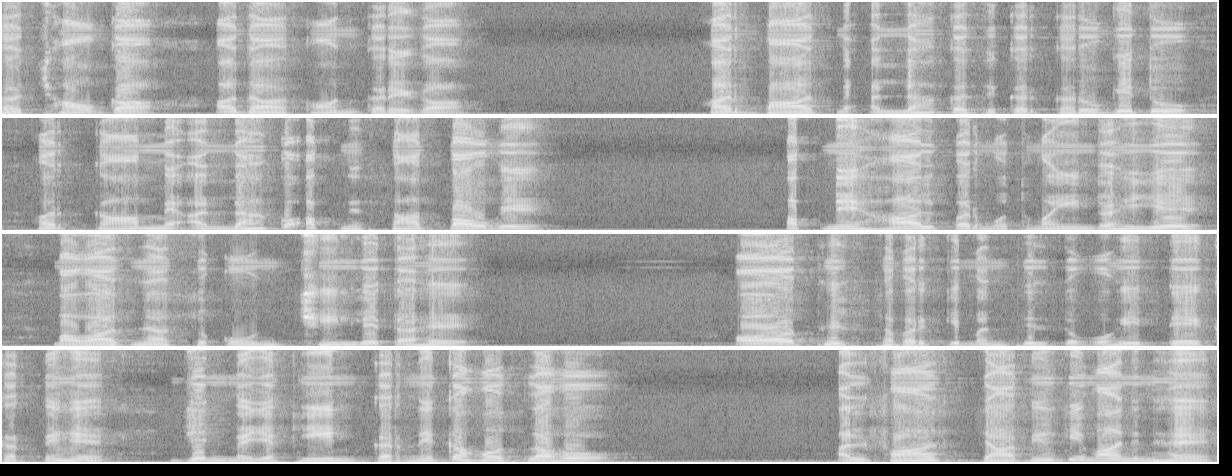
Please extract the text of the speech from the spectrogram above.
था छाओ का, अदा कौन करेगा? हर बात में अल्लाह का ज़िक्र करोगे तो हर काम में अल्लाह को अपने साथ पाओगे। अपने हाल पर मुतमिन रहिए, मवाजना सुकून छीन लेता है। और फिर सबर की मंजिल तो वही तय करते हैं जिनमें यकीन करने का हौसला हो। अल्फाज चाबियों की मानंद है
